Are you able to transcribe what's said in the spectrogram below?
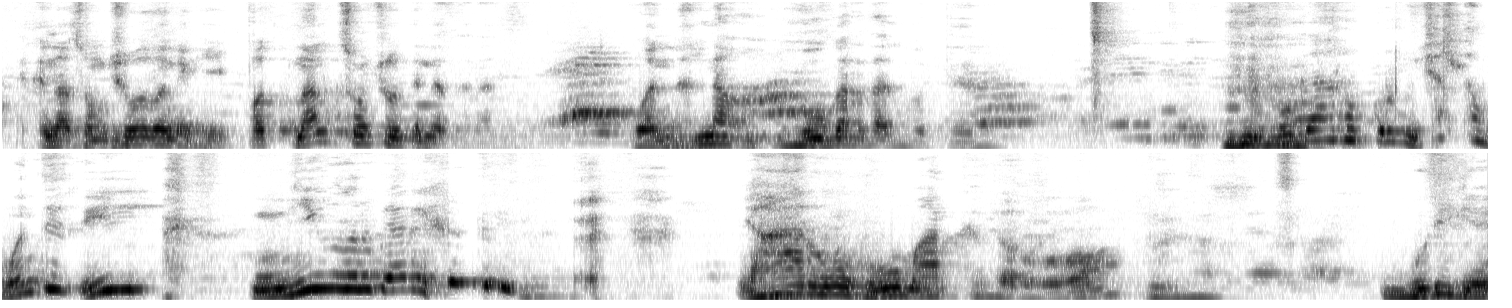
ಯಾಕಂದ್ರೆ ನಾ ಸಂಶೋಧನೆಗೆ ಇಪ್ಪತ್ನಾಲ್ಕು ಸಂಶೋಧನೆ ಅದ ನಾನು ಒಂದಲ್ಲ ನಾವು ಹೂಗಾರದಾಗ ಹೋಗ್ತೇವ್ರಿ ಹೂಗಾರೊಬ್ಬರು ಎಲ್ಲ ಒಂದೇ ರೀ. ನೀವು ಅದನ್ನು ಬೇರೆ ಹೇಳ್ತೀರಿ. ಯಾರು ಹೂ ಮಾರ್ತಿದ್ದವರು ಗುಡಿಗೆ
